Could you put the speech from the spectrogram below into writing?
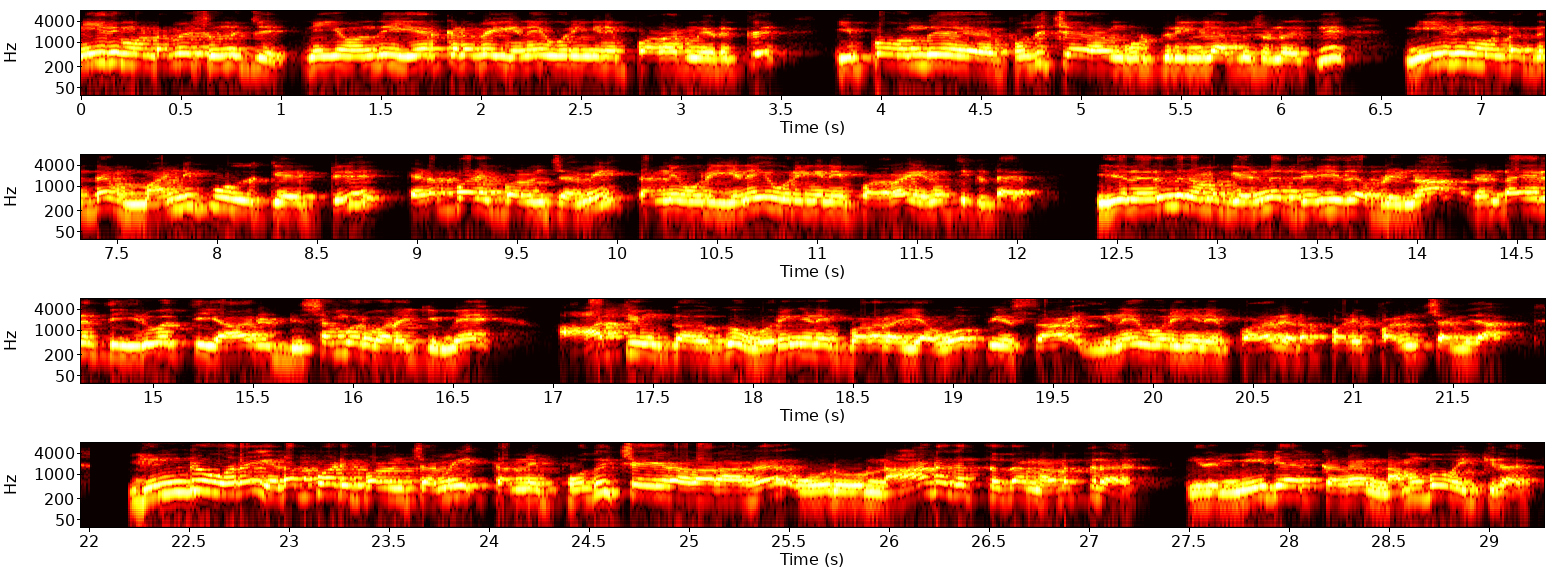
நீதிமன்றமே சொன்னுச்சு நீங்க வந்து ஏற்கனவே இணை ஒருங்கிணைப்பாளர்னு இருக்கு இப்ப வந்து பொதுச்செயலாளர் கொடுக்குறீங்களா அப்படின்னு சொன்னதுக்கு நீதிமன்றத்திட்ட மன்னிப்பு கேட்டு எடப்பாடி பழனிசாமி தன்னை ஒரு இணை ஒருங்கிணைப்பாளரா இணைத்துக்கிட்டார். இதுல இருந்து நமக்கு என்ன தெரியுது அப்படின்னா ரெண்டாயிரத்தி இருபத்தி ஆறு டிசம்பர் வரைக்குமே அதிமுகவுக்கு ஒருங்கிணைப்பாளர் ஐயா ஓபிஎஸ் தான் இணை ஒருங்கிணைப்பாளர் எடப்பாடி பழனிசாமி தான். இன்று வரை எடப்பாடி பழனிசாமி தன்னை பொதுச் செயலாளராக ஒரு ஒரு நாடகத்தை தான் நடத்துறார். இதை மீடியாக்களை நம்ப வைக்கிறார்.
